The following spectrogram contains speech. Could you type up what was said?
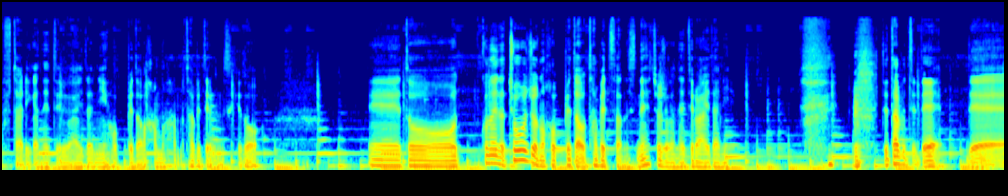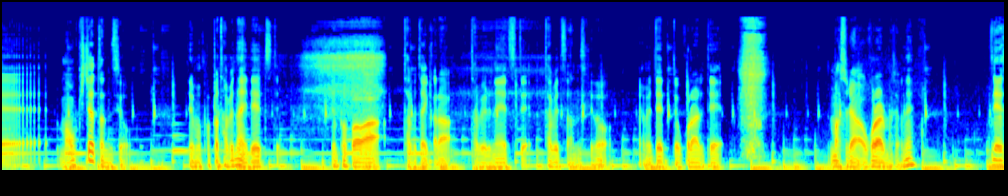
2人が寝てる間にほっぺたをハムハム食べてるんですけど。えっ、ー、とこの間長女のほっぺたを食べてたんですね。長女が寝てる間に。で食べてて。でまあ起きちゃったんですよ。でもパパ食べないでっつって。でパパは食べたいから食べるねっつって食べてたんですけどやめてって怒られてまあそりゃ怒られますよね。で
